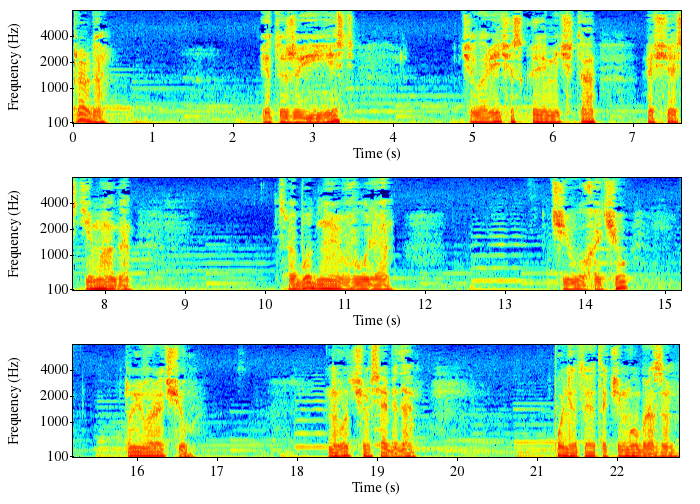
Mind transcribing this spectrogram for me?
Правда? Это же и есть человеческая мечта о счастье мага. Свободная воля. Чего хочу, то и ворочу. Но вот в чем вся беда. Понятая таким образом,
